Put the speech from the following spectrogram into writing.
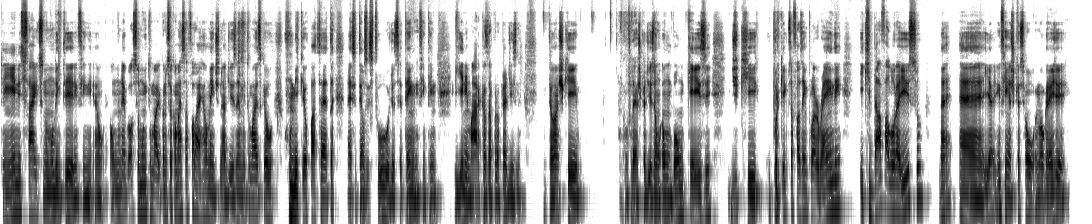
tem N sites no mundo inteiro, enfim, é um, é um negócio muito maior. E quando você começa a falar, é, realmente, né, a Disney é muito mais que o, o Mickey e o Pateta. Né? Você tem os estúdios, você tem, enfim, tem N marcas da própria Disney. Então, acho que como eu falei, acho que a Disney é um, é um bom case de que por que precisa fazer employer branding e que dá valor a isso, né? É, e, enfim, acho que esse é o, é meu grande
